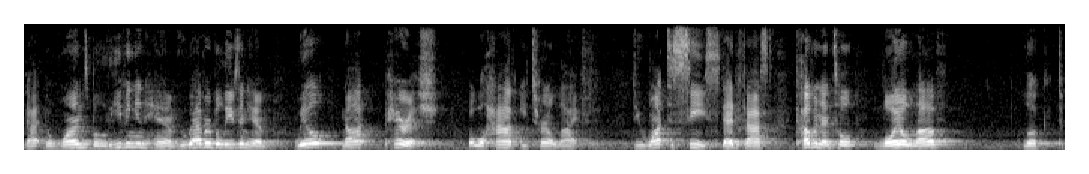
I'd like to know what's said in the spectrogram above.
that the ones believing in him, whoever believes in him, will not perish, but will have eternal life. Do you want to see steadfast, covenantal, loyal love? Look to.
